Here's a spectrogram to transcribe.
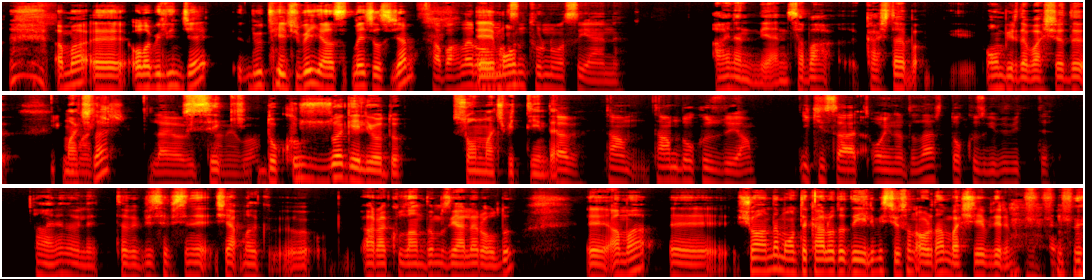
ama e, olabildiğince bu tecrübeyi yansıtmaya çalışacağım. Sabahlar olmasın Mon- turnuvası yani. Aynen yani sabah kaçta Ba- 11'de başladı İlk maç. maçlar. Sanego. 9'a geliyordu son maç bittiğinde. Tabii. Tam tam 9'du ya. 2 saat oynadılar. 9 gibi bitti. Aynen öyle. Tabii biz hepsini şey yapmadık. e, Ara kullandığımız yerler oldu. E, ama e, şu anda Monte Carlo'da değilim. İstiyorsan oradan başlayabilirim.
